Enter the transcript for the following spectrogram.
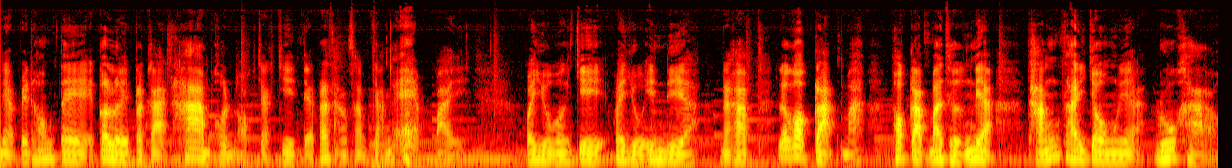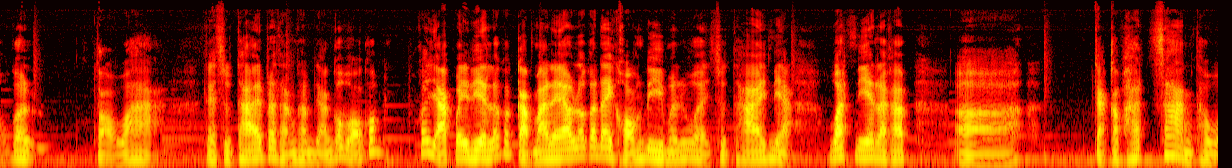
เนี่ยเป็นฮ่องเต้ก็เลยประกาศห้ามคนออกจากจีน แต่พระถังซัมจั๋งแอบไป ไปอยู่เมืองจีไปอยู่อินเดียนะครับ แล้วก็กลับมา พอกลับมาถึงเนี่ยถังไทจงเนี่ยรู้ข่าวก็ต่อว่า แต่สุดท้ายพระถังซัมจั๋งก็บอกก็ก็อยากไปเรียนแล้วก็กลับมาแล้ว แล้วก็ได้ของดีมาด้วย สุดท้ายเนี่ยวัดนี้แหละครับ จักรพรรดิสร้างถว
